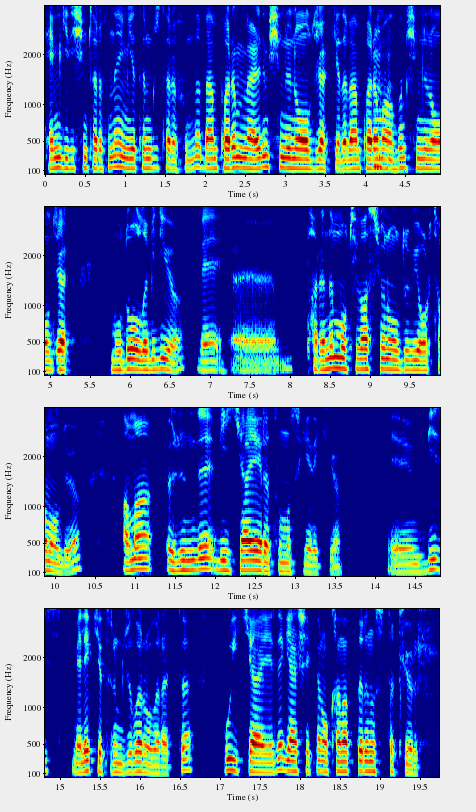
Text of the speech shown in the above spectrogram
hem girişim tarafında hem yatırımcı tarafında ben paramı verdim şimdi ne olacak ya da ben paramı aldım şimdi ne olacak modu olabiliyor ve e, paranın motivasyon olduğu bir ortam oluyor. Ama özünde bir hikaye yaratılması gerekiyor. E, biz melek yatırımcılar olarak da bu hikayede gerçekten o kanatları nasıl takıyoruz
